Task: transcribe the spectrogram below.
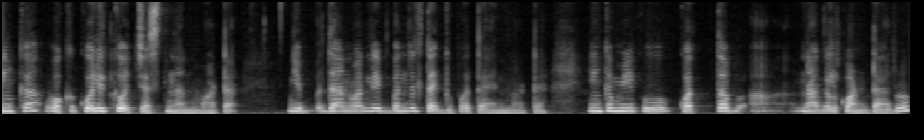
ఇంకా ఒక కొలిక్కి వచ్చేస్తుంది అనమాట ఇబ్- దానివల్ల ఇబ్బందులు తగ్గిపోతాయి అన్నమాట ఇంకా మీకు కొత్త నగలు కొంటారు.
